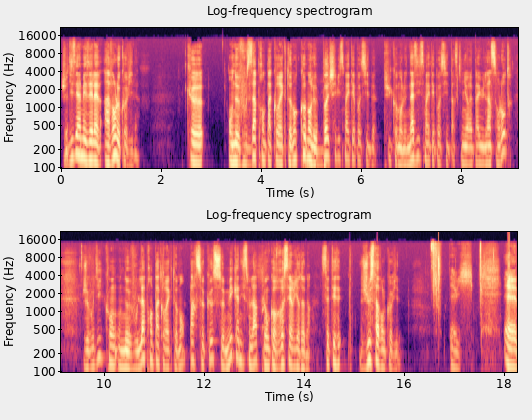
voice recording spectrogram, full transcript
Je disais à mes élèves avant le Covid que on ne vous apprend pas correctement comment le bolchevisme a été possible, puis comment le nazisme a été possible, parce qu'il n'y aurait pas eu l'un sans l'autre. Je vous dis qu'on ne vous l'apprend pas correctement parce que ce mécanisme-là peut encore resservir demain. C'était juste avant le Covid. Eh oui. Euh,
